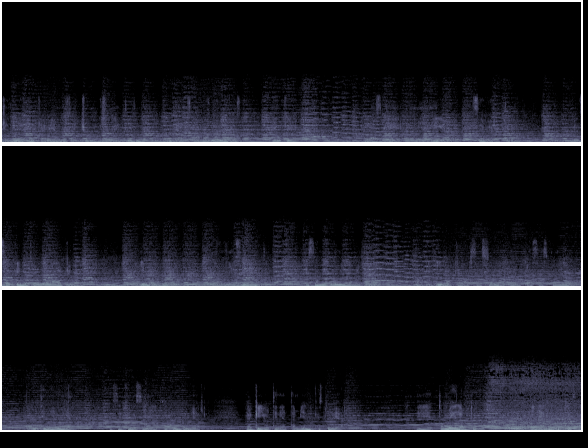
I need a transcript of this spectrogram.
del día en que habíamos hecho espiritismo de las mismas maneras en que las que que no tenía nada que ver y me Al día siguiente, esa misma amiga me llamó porque iba a quedarse sola en casa esperando y tenía miedo, así que decidí acompañarla, ya que yo tenía también que estudiar. Eh, tomé el autobús y ya a casa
